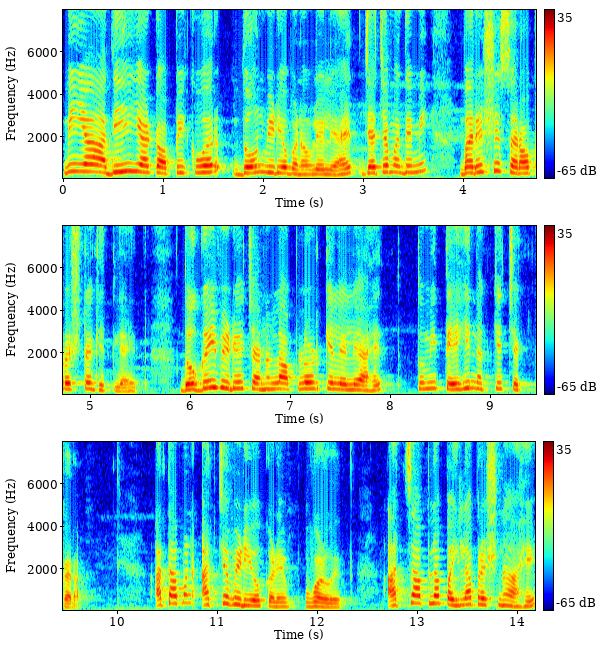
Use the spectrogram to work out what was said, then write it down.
मी याआधी या टॉपिकवर दोन व्हिडिओ बनवलेले आहेत ज्याच्यामध्ये मी बरेचसे सराव प्रश्न घेतले आहेत. दोघंही व्हिडिओ चॅनलला अपलोड केलेले आहेत तुम्ही तेही नक्की चेक करा. आता आपण आजच्या व्हिडिओकडे वळूयात. आजचा आपला पहिला प्रश्न आहे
